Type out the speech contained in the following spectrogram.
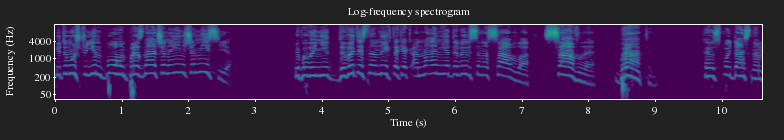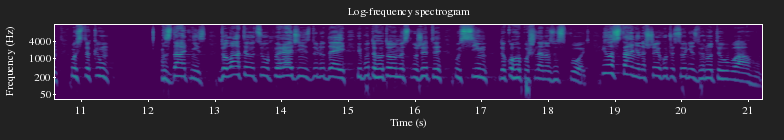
і тому що їм Богом призначена інша місія. Ми повинні дивитись на них, так як Ананія дивився на Савла. Савле, брате. Хай Господь дасть нам ось таку здатність долати оцю упередженість до людей і бути готовими служити усім, до кого пошле нас Господь. І останнє, на що я хочу сьогодні звернути увагу.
